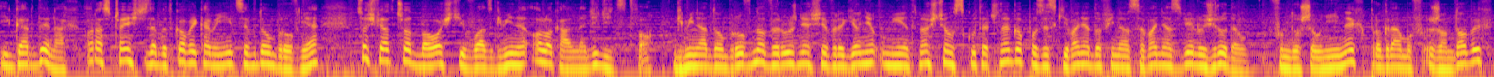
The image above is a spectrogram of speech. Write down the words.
i Gardynach oraz część zabytkowej kamienicy w Dąbrównie, co świadczy o dbałości władz gminy o lokalne dziedzictwo. Gmina Dąbrówno wyróżnia się w regionie umiejętnością skutecznego pozyskiwania dofinansowania z wielu źródeł, funduszy unijnych, programów rządowych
